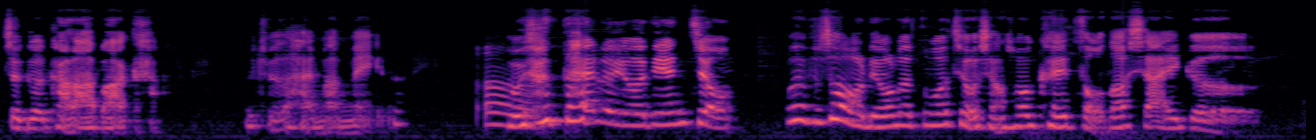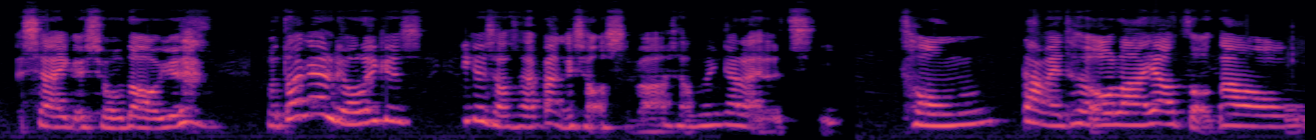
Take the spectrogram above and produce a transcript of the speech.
整个卡拉巴卡，我觉得还蛮美的。嗯，我就待了有点久，我也不知道我留了多久，想说可以走到下一个。下一个修道院，我大概留了一个一个小时还半个小时吧，想说应该来得及。从大梅特欧拉要走到，我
